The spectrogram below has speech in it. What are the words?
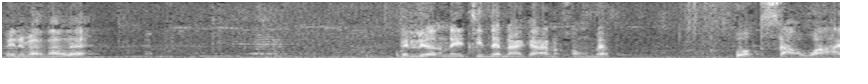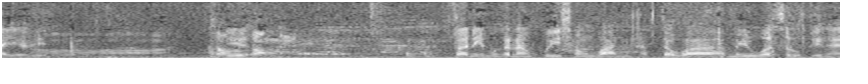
เป็นแบบนั้นเลย เป็นเรื่องในจินตนาการของแบบพวกสาววายอะพี่ ช่องช่องไหน ตอนนี้เหมือนกำลังคุยช่องวันครับ แต่ว่าไม่รู้ว่าสรุปยังไง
